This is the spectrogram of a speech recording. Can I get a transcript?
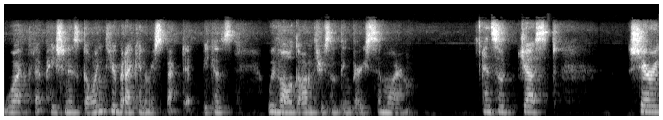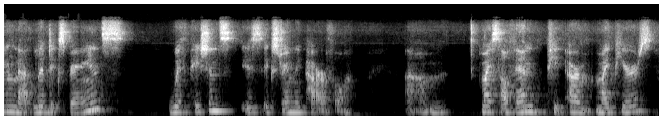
what that patient is going through, but I can respect it because we've all gone through something very similar. And so just sharing that lived experience with patients is extremely powerful. Um, myself and my peers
